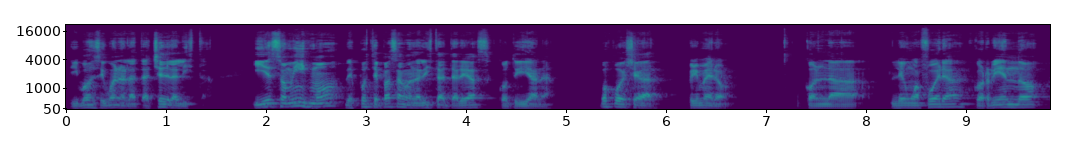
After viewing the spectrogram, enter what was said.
Y vos decís, bueno, la taché de la lista. Y eso mismo después te pasa con la lista de tareas cotidiana. Vos podés llegar, primero, con la lengua afuera, corriendo,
